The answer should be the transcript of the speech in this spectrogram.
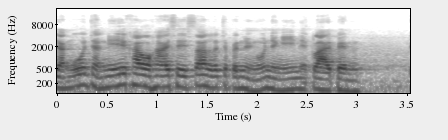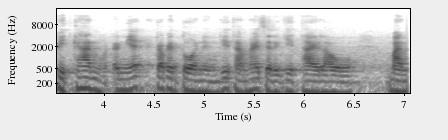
อย่างงู้นอย่างนี้เข้าไฮซีซันแล้วจะเป็นอย่างงู้นอย่างนี้เนี่ยกลายเป็นผิดคาดหมดอันเนี้ยก็เป็นตัวหนึ่งที่ทำให้เศรษฐกิจไทยเรามัน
